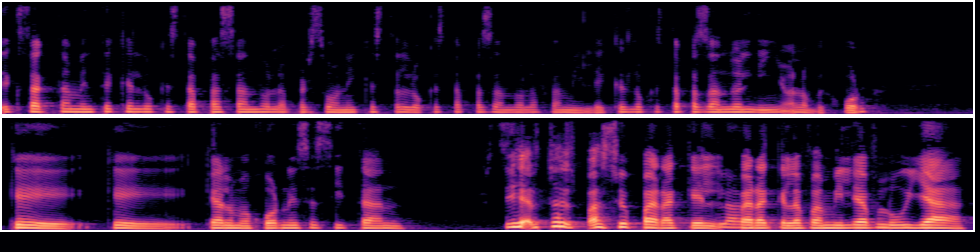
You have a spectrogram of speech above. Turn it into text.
exactamente qué es lo que está pasando la persona y qué es lo que está pasando la familia y qué es lo que está pasando el niño a lo mejor, que, que, que a lo mejor necesitan cierto espacio para que, para que la familia fluya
